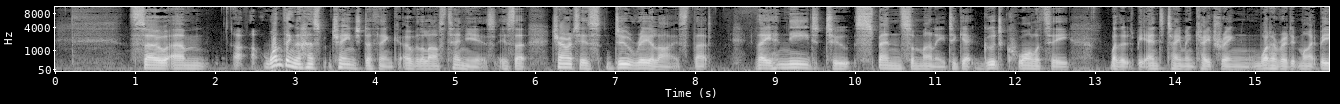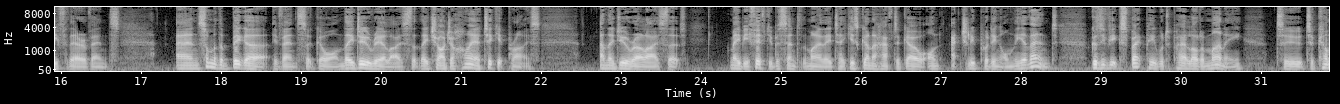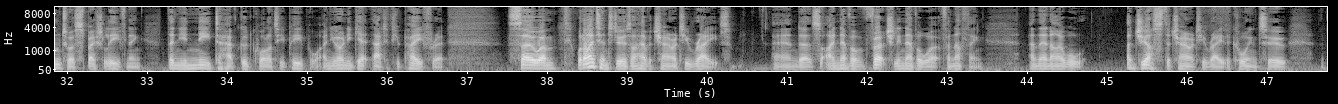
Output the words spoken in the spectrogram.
So, um, uh, one thing that has changed, I think, over the last 10 years is that charities do realize that they need to spend some money to get good quality, whether it be entertainment, catering, whatever it might be for their events. And some of the bigger events that go on, they do realize that they charge a higher ticket price, and they do realize that maybe 50% of the money they take is going to have to go on actually putting on the event. Because if you expect people to pay a lot of money to, to come to a special evening, then you need to have good quality people, and you only get that if you pay for it. So, um, what I tend to do is I have a charity rate, and uh, so I never, virtually never work for nothing, and then I will adjust the charity rate according to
